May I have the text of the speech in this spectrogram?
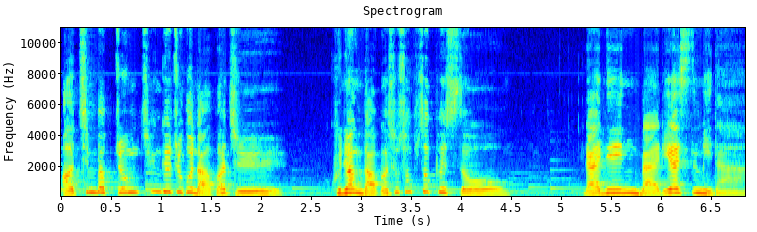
아침밥 좀 챙겨주고 나가지. 그냥 나가서 섭섭했어. 라는 말이었습니다.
